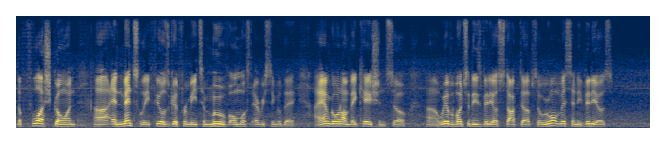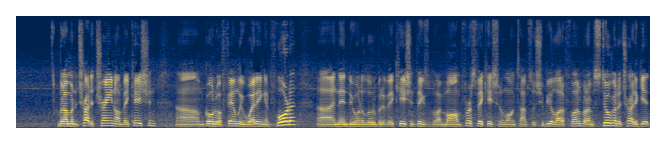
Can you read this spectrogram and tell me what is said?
the flush going uh, and mentally feels good for me to move almost every single day. I am going on vacation, so uh, we have a bunch of these videos stocked up, so we won't miss any videos but I'm going to try to train on vacation, um, going to a family wedding in Florida, uh, and then doing a little bit of vacation things with my mom. First vacation in a long time, so it should be a lot of fun, but I'm still going to try to get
